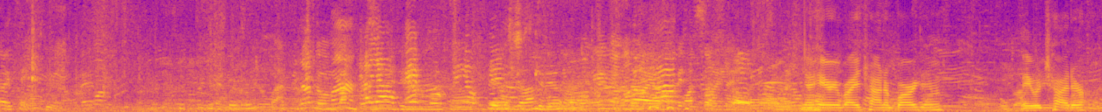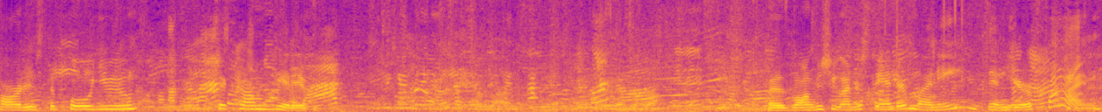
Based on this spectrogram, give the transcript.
You hear everybody trying to bargain? They would try their hardest to pull you to come get it. But as long as you understand their money, then you're fine.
